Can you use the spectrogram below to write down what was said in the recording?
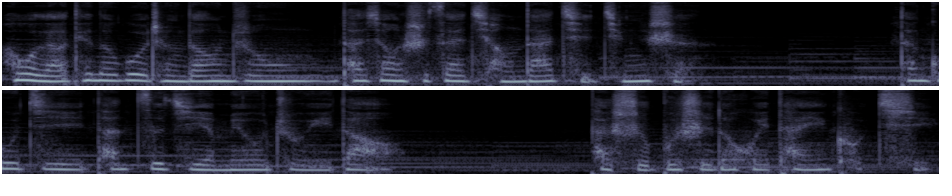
和我聊天的过程当中，他像是在强打起精神，但估计他自己也没有注意到，他时不时的会叹一口气。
